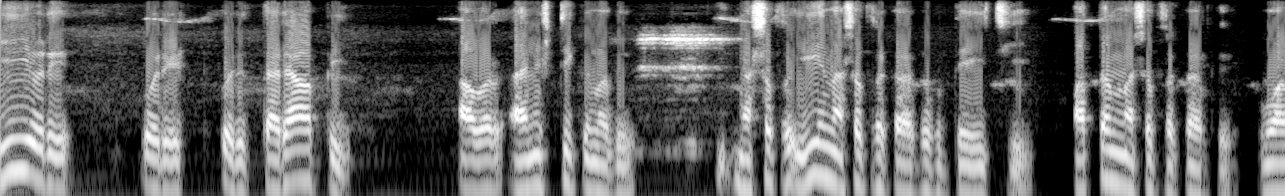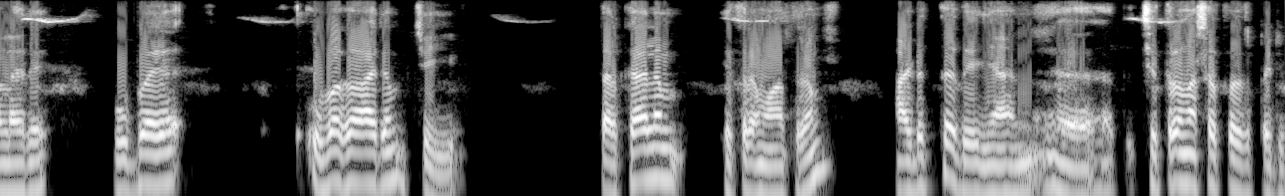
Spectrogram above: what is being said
ഈ ഒരു ഒരു ഒരു തെറാപ്പി അവർ അനുഷ്ഠിക്കുന്നത് നക്ഷത്ര ഈ നക്ഷത്രക്കാർക്ക് പ്രത്യേകിച്ച് അത്തം നക്ഷത്രക്കാർക്ക് വളരെ ഉപ ഉപകാരം ചെയ്യും. തൽക്കാലം ഇത്രമാത്രം. അടുത്തത് ഞാൻ ചിത്രനക്ഷത്രത്തെ പറ്റി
